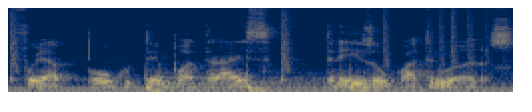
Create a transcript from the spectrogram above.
foi há pouco tempo atrás, três ou quatro anos.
